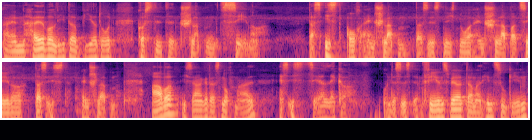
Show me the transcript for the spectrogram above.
Ein halber Liter Bier dort kostet den schlappen Zehner. Das ist auch ein Schlappen. Das ist nicht nur ein schlapper Zehner, das ist ein Schlappen. Aber ich sage das nochmal, es ist sehr lecker. Und es ist empfehlenswert, da mal hinzugehen.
